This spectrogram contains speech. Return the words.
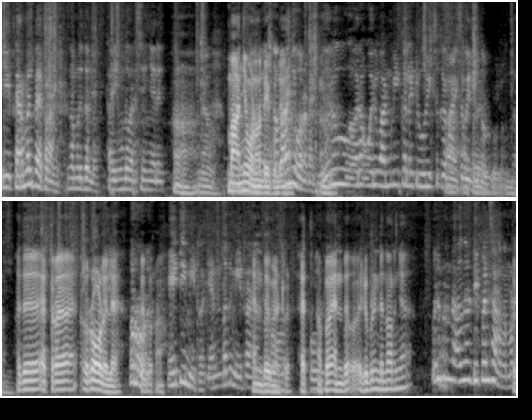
ഈ തെർമൽ പേപ്പറാണ് നമ്മൾ ഇതുണ്ടോ? കൈ കൊണ്ട് വരച്ചു കഴിഞ്ഞാൽ മാഞ്ഞു പോണ ടൈപ്പ് മാഞ്ഞു പോകണം ടൈപ്പ് ഇതൊരു ഒരു- ഒരു വൺ വീക്ക് അല്ലെങ്കിൽ ടു വീക്സ് ഒക്കെ മാക്സിമം അത് എത്ര ഒരു റോഡ് എയ്റ്റി മീറ്റർ എൺപത് മീറ്റർ എൺപത് മീറ്റർ അപ്പോൾ എൺപത് ഒരു പ്രിന്റ് എന്ന് പറഞ്ഞാൽ ഒരു പ്രിന്റ് ഉണ്ട് അത് ഡിപ്പെൻസ് ആണ്. നമ്മുടെ.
